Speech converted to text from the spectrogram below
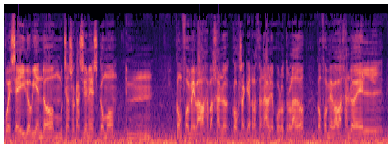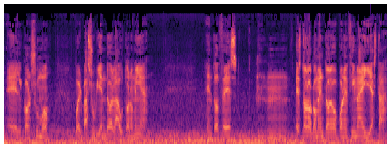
pues he ido viendo muchas ocasiones como mm, conforme va bajando, cosa que es razonable por otro lado, conforme va bajando el, el consumo, pues va subiendo la autonomía. Entonces, mm, esto lo comento por encima y ya está.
